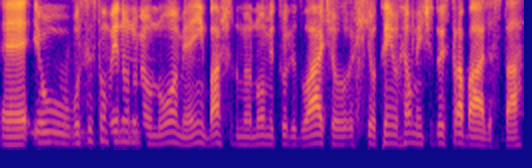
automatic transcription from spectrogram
É, eu, vocês estão vendo no meu nome, aí embaixo do meu nome, Túlio Duarte, eu, eu tenho realmente dois trabalhos, tá?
